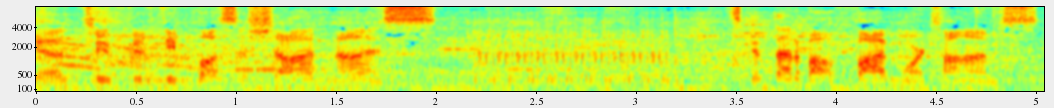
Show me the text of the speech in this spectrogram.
Go, 250 plus a shot, nice. Let's get that about five more times.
